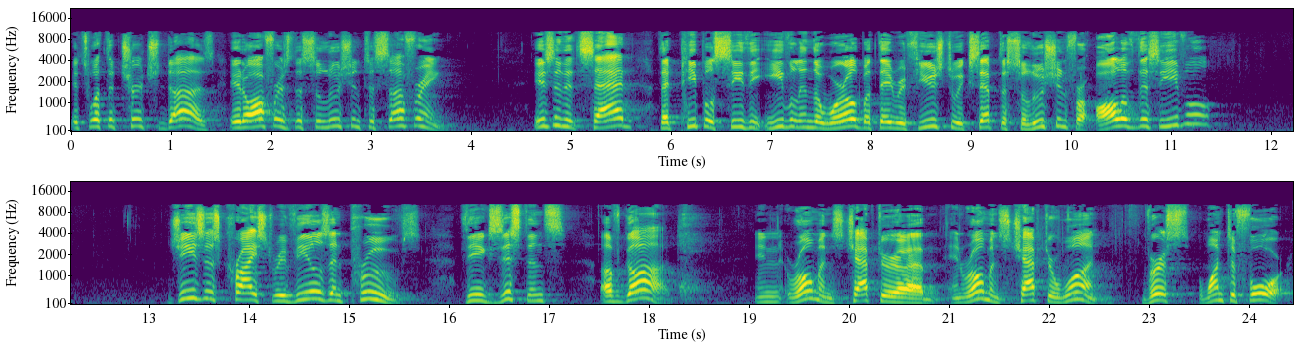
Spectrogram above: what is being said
It's what the church does. It offers the solution to suffering. Isn't it sad that people see the evil in the world, but they refuse to accept the solution for all of this evil? Jesus Christ reveals and proves the existence of God in Romans chapter, uh, in Romans chapter 1, verse 1 to 4.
